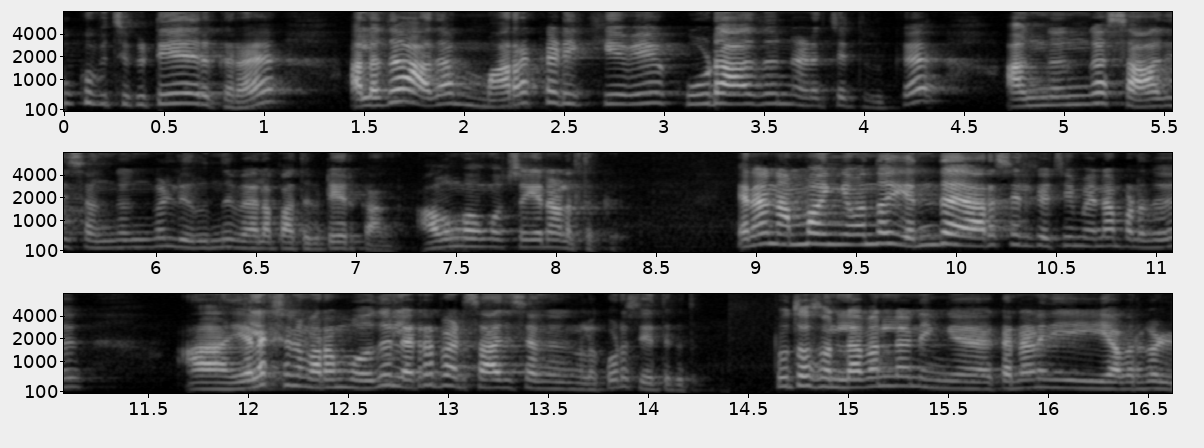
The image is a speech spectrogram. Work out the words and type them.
ஊக்குவிச்சுக்கிட்டே இருக்கிற அல்லது அதை மறக்கடிக்கவே கூடாதுன்னு நினச்சிட்டு இருக்க அங்கங்கே சாதி சங்கங்கள் இருந்து வேலை பார்த்துக்கிட்டே இருக்காங்க. அவங்கவுங்க சுயநலத்துக்கு. ஏன்னா நம்ம இங்கே வந்து எந்த அரசியல் கட்சியும் என்ன பண்ணுது? எலெக்ஷன் வரும்போது லெட்டர் பேட் சாதி சங்கங்களை கூட சேர்த்துக்குது. டூ தௌசண்ட் லெவனில் நீங்கள் கருணாநிதி அவர்கள்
